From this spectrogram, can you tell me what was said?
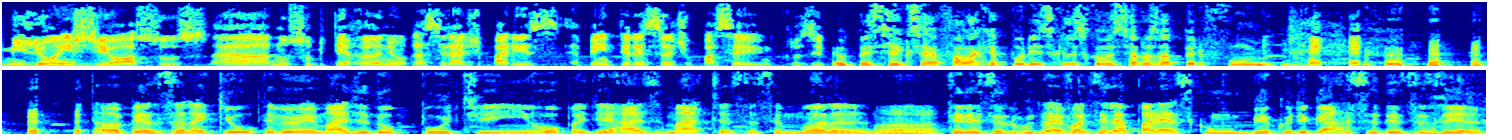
milhões de ossos ah, no subterrâneo da cidade de Paris. É bem interessante o passeio, inclusive. Eu pensei que você ia falar que é por isso que eles começaram a usar perfume. Tava pensando aqui, teve uma imagem do Putin em roupa de hazmat essa semana, né? Aham. Teria sido muito mais forte se ele aparece com um bico de garça desse assim, né?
